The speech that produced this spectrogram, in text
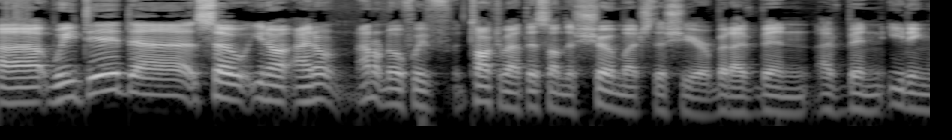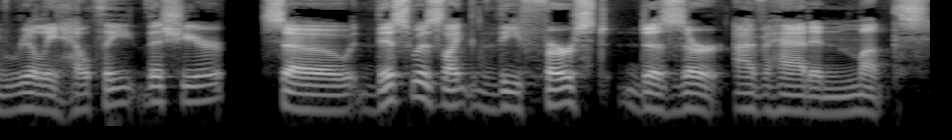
Uh, we did. Uh, so you know, I don't. I don't know if we've talked about this on the show much this year, but I've been. I've been eating really healthy this year. So this was like the first dessert I've had in months,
